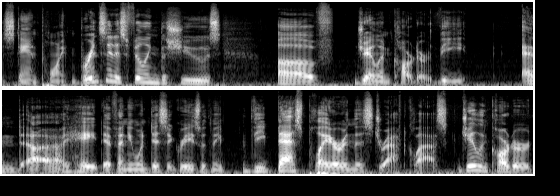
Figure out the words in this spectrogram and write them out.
standpoint. Brinson is filling the shoes of Jalen Carter, the and uh, I hate if anyone disagrees with me, the best player in this draft class. Jalen Carter,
